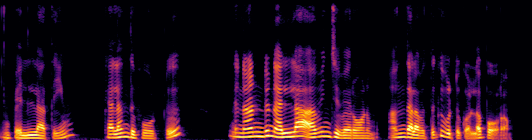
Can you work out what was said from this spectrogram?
இப்போ எல்லாத்தையும் கலந்து போட்டு இந்த நண்டு நல்லா அவிஞ்சு வரணும். அந்த அளவுக்கு விட்டுக்கொள்ள போகிறோம்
